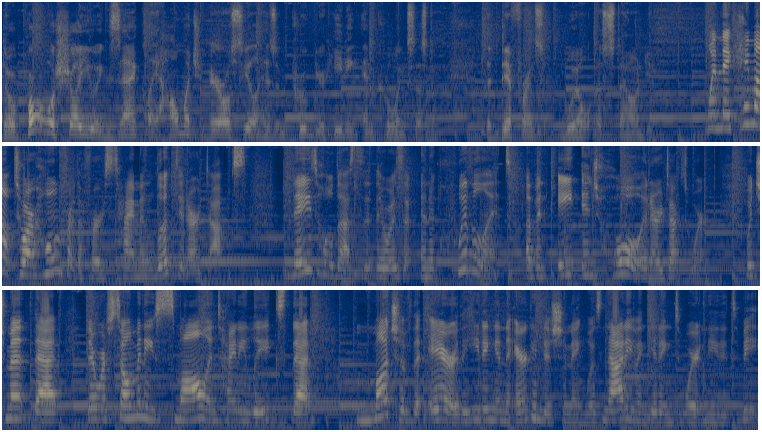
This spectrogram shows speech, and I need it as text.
The report will show you exactly how much AeroSeal has improved your heating and cooling system. The difference will astound you. When they came out to our home for the first time and looked at our ducts, they told us that there was an equivalent of an 8 inch hole in our ductwork, which meant that there were so many small and tiny leaks that much of the air, the heating and the air conditioning, was not even getting to where it needed to be.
